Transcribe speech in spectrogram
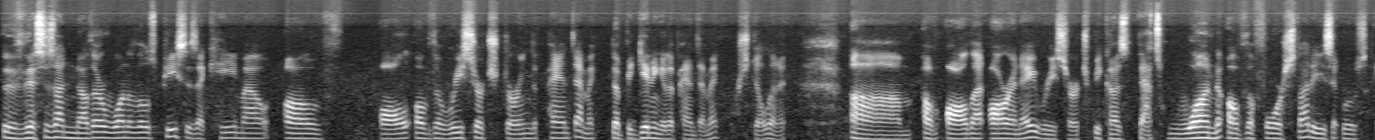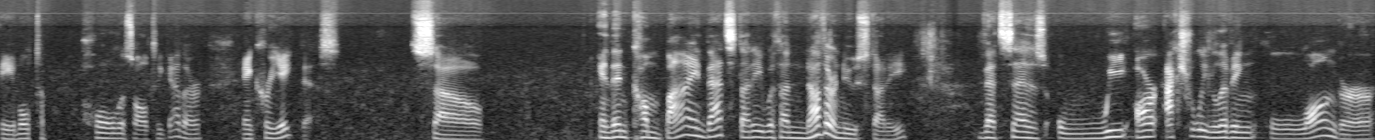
this is another one of those pieces that came out of all of the research during the pandemic, the beginning of the pandemic. We're still in it um, of all that RNA research because that's one of the four studies that was able to pull this all together and create this. So, and then combine that study with another new study that says we are actually living longer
